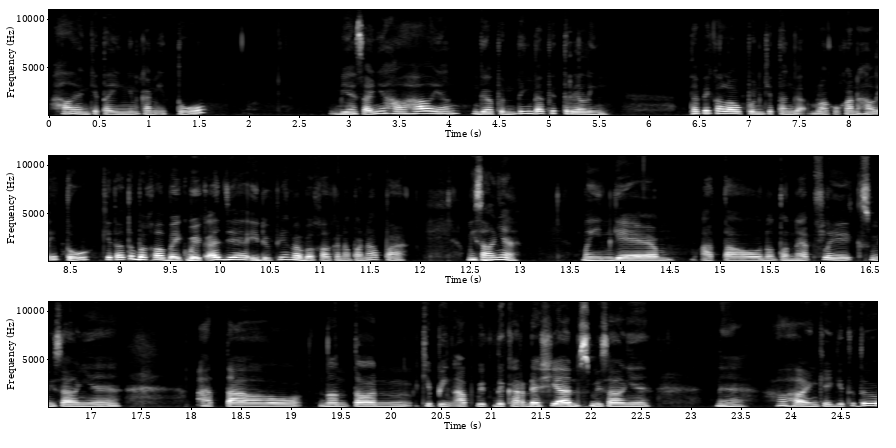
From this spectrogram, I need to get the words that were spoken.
Hal yang kita inginkan itu biasanya hal-hal yang gak penting tapi thrilling. Tapi kalaupun kita nggak melakukan hal itu kita tuh bakal baik-baik aja hidupnya nggak bakal kenapa-napa. Misalnya main game atau nonton Netflix misalnya atau nonton Keeping Up with the Kardashians misalnya. Nah hal-hal yang kayak gitu tuh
